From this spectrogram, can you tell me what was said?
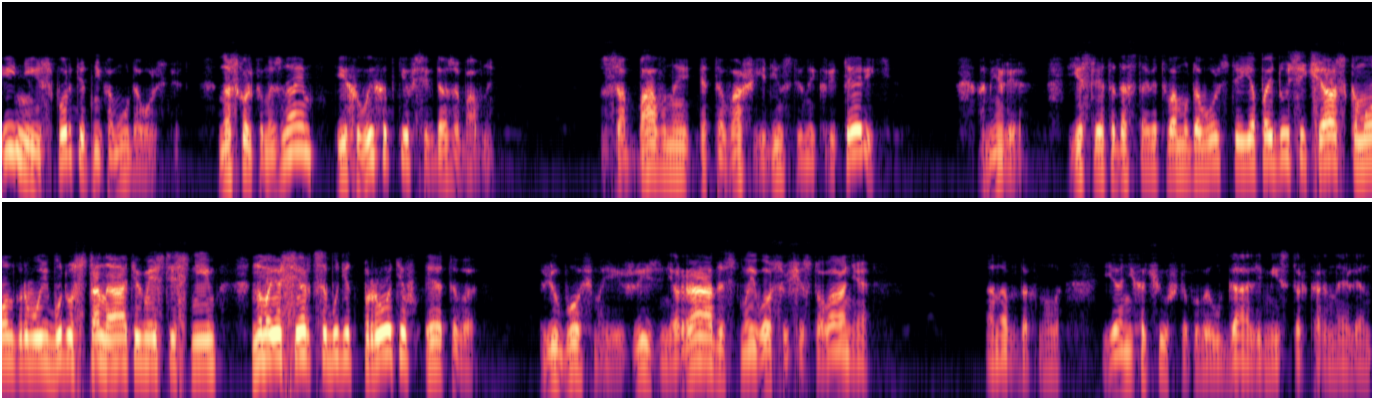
и не испортит никому удовольствия. Насколько мы знаем, их выходки всегда забавны. Забавный это ваш единственный критерий? Амелия, если это доставит вам удовольствие, я пойду сейчас к Монгрову и буду стонать вместе с ним, но мое сердце будет против этого. Любовь моей жизни, радость моего существования. Она вздохнула. Я не хочу, чтобы вы лгали, мистер Карнелиан.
